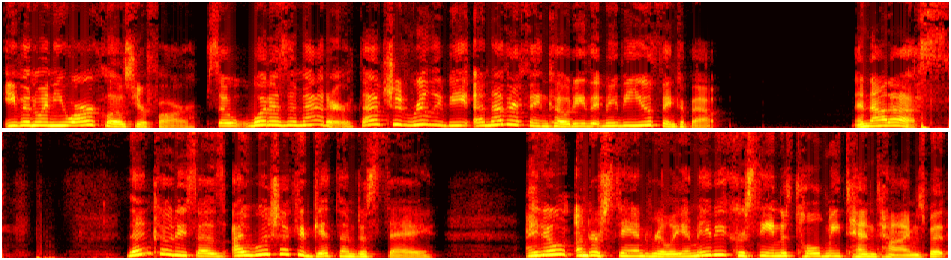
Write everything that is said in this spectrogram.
even when you are close, you're far. So what does it matter? That should really be another thing, Kody, that maybe you think about. And not us. Then Kody says, I wish I could get them to stay. I don't understand really, and maybe Christine has told me 10 times, but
